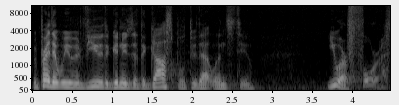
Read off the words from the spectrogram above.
We pray that we would view the good news of the gospel through that lens too. You are for us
